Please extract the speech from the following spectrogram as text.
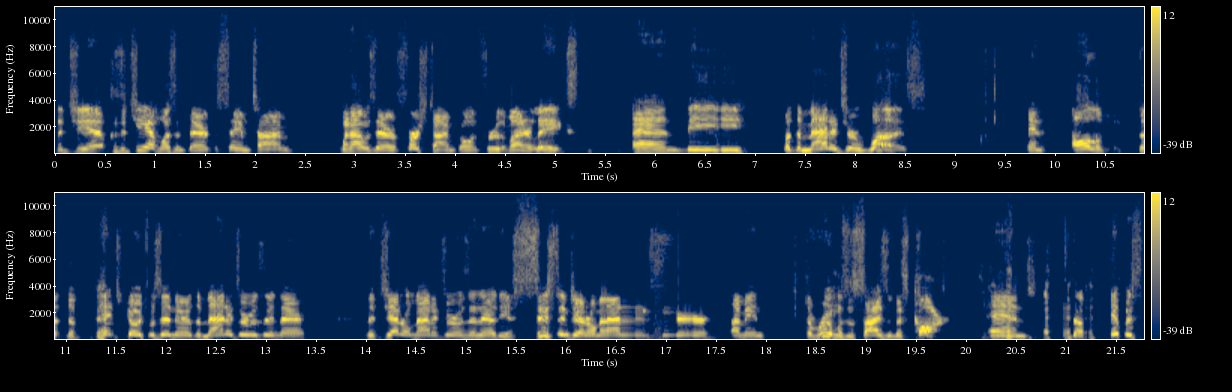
The GM, because the GM wasn't there at the same time when I was there the first time going through the minor leagues. And the but the manager was, and all of them. The, the bench coach was in there, the manager was in there, the general manager was in there, the assistant general manager. I mean, the room was the size of this car. And so it was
